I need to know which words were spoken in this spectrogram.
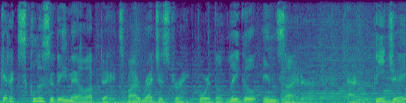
Get exclusive email updates by registering for the Legal Insider at pji.org.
